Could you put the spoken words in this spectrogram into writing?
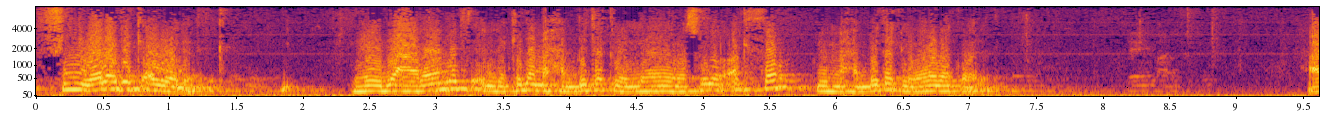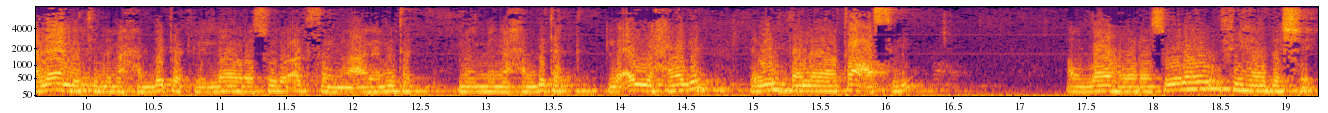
في ولدك أو ولدك وهي دي علامة اللي كده محبتك لله ورسوله أكثر من محبتك لولدك ووالدك. علامة إن محبتك لله ورسوله أكثر من علامتك من محبتك لأي حاجة ان أنت لا تعصي الله ورسوله في هذا الشيء.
